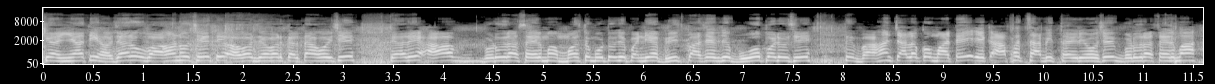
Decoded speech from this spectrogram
કે અહીંયાથી હજારો વાહનો છે તે અવર કરતા હોય છે. ત્યારે આ વડોદરા શહેરમાં મસ્ત મોટો જે પંડ્યા બ્રિજ પાસે જે ભૂવો પડ્યો છે, તે વાહન ચાલકો માટે એક આફત સાબિત થઈ રહ્યો છે. વડોદરા શહેરમાં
